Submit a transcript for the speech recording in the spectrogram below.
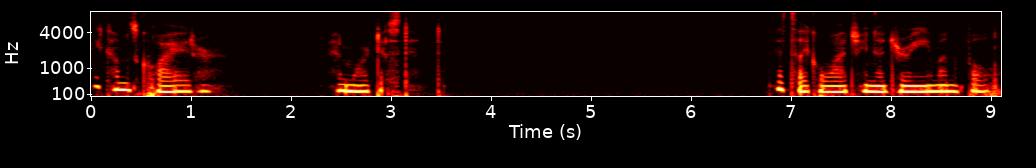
becomes quieter and more distant. It's like watching a dream unfold.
